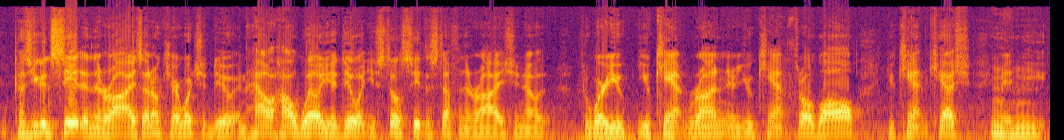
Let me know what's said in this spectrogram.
Because you can see it in their eyes. I don't care what you do and how, how well you do it. You still see the stuff in their eyes. You know, to where you, you can't run or you can't throw a ball, you can't catch. Mm-hmm.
